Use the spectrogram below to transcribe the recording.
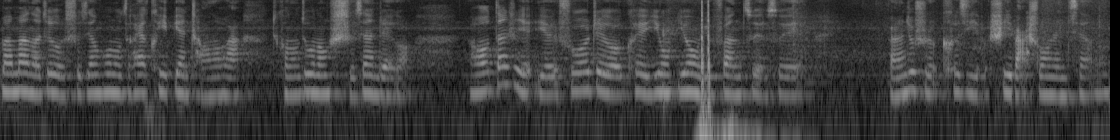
慢慢的这个时间空洞还可以变长的话，可能就能实现这个。然后，但是也也说这个可以用应用于犯罪，所以反正就是科技是一把双刃剑了。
